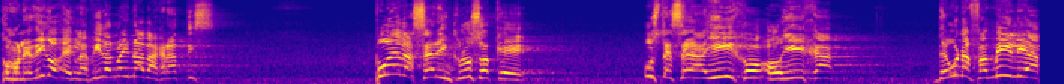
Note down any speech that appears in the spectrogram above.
Como le digo, en la vida no hay nada gratis. Puede ser incluso que usted sea hijo o hija de una familia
